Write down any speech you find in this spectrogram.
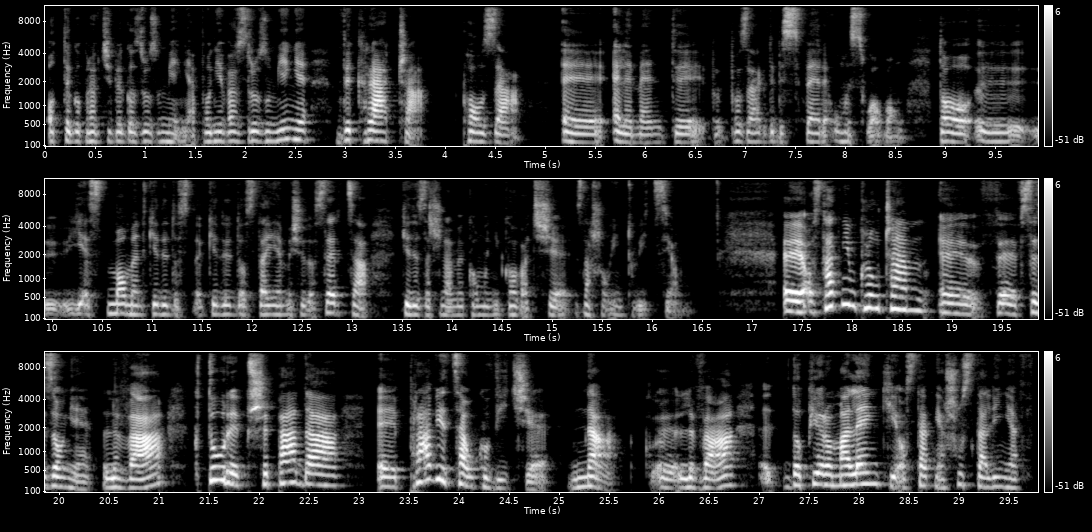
od tego prawdziwego zrozumienia, ponieważ zrozumienie wykracza poza e, elementy, po- poza gdyby sferę umysłową. To y, jest moment, kiedy, kiedy dostajemy się do serca, kiedy zaczynamy komunikować się z naszą intuicją. E, Ostatnim kluczem e, w, w sezonie lwa, który przypada prawie całkowicie na lwa, dopiero maleńki, ostatnia, szósta linia w,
